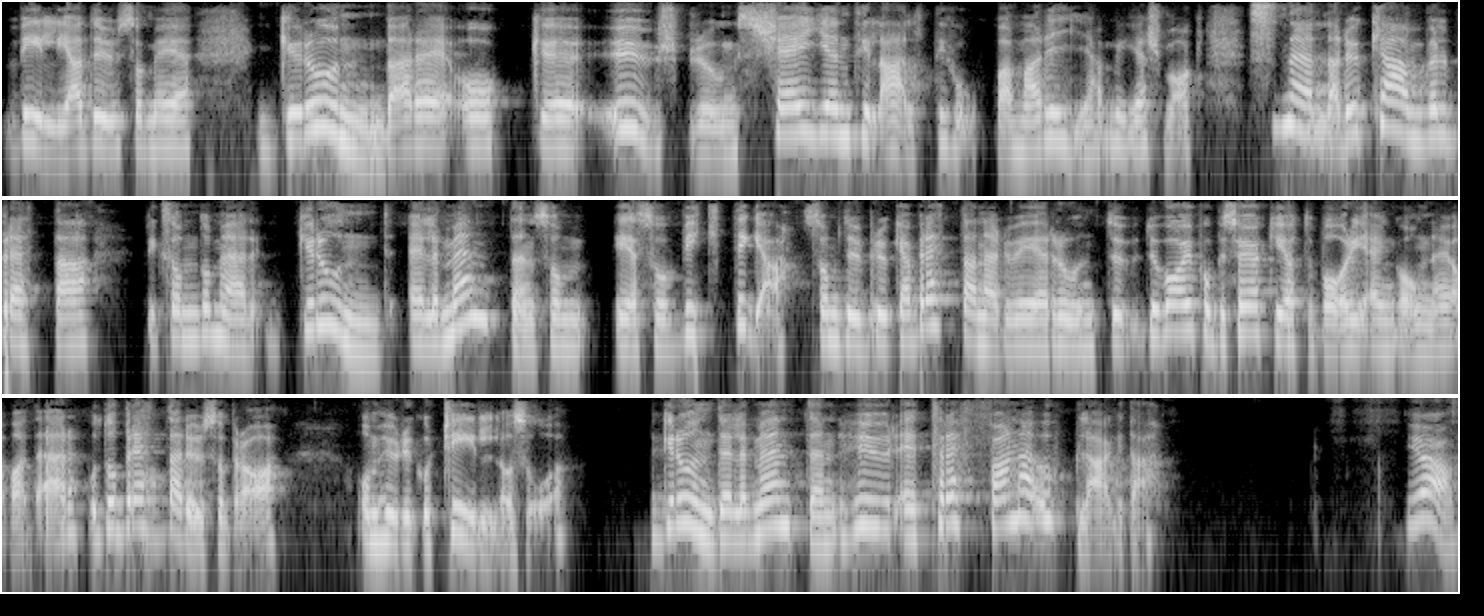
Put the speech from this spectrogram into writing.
vilja, du som är grundare och eh, ursprungstjejen till alltihopa, Maria Mersmak. Snälla, du kan väl berätta liksom de här grundelementen som är så viktiga, som du brukar berätta när du är runt. Du, du var ju på besök i Göteborg en gång när jag var där och då berättade du så bra om hur det går till och så. Grundelementen, hur är träffarna upplagda? Ja,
